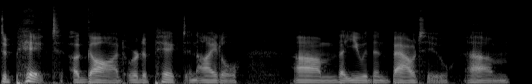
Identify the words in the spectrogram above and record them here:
depict a god or depict an idol um, that you would then bow to. Um,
